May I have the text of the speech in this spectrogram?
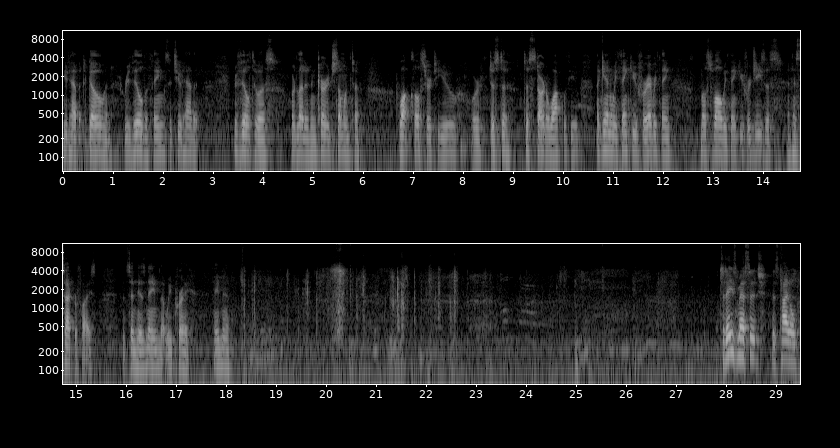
you'd have it to go and reveal the things that you'd have it reveal to us. Lord, let it encourage someone to walk closer to you or just to, to start a walk with you. Again, we thank you for everything. Most of all, we thank you for Jesus and his sacrifice. It's in his name that we pray. Amen. Today's message is titled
